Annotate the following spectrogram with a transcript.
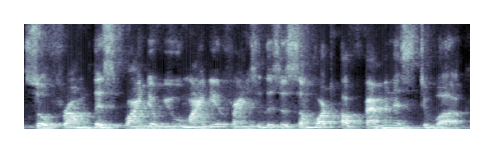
So from this point of view, my dear friends, this is somewhat a feminist work.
